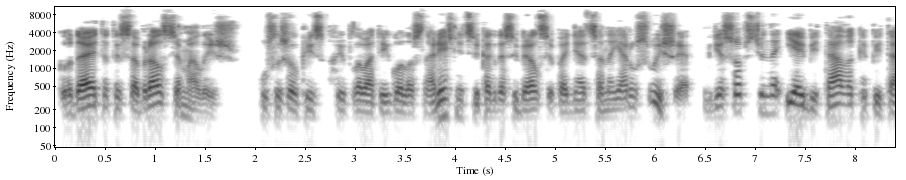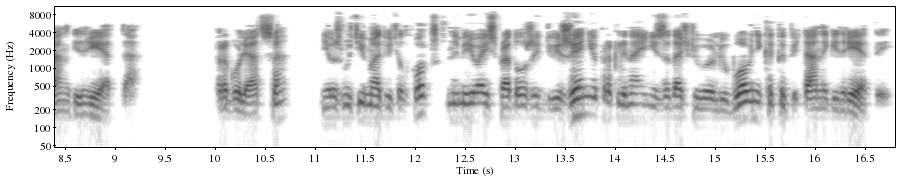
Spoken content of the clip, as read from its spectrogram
«Куда это ты собрался, малыш?» — услышал Крис хрипловатый голос на лестнице, когда собирался подняться на ярус выше, где, собственно, и обитала капитан Генриетта. «Прогуляться?» — невозмутимо ответил Форкс, намереваясь продолжить движение, проклиная незадачливого любовника капитана Генриетты.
